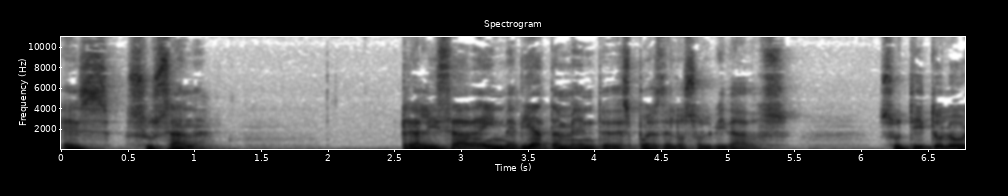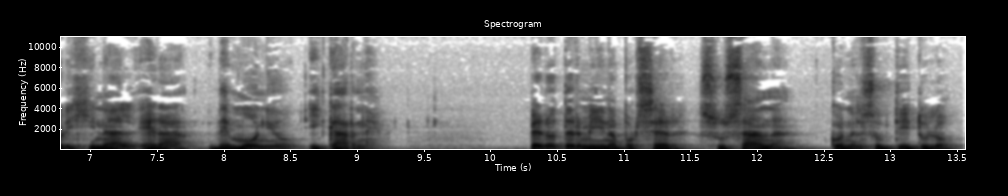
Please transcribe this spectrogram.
es Susana, realizada inmediatamente después de Los Olvidados. Su título original era Demonio y Carne pero termina por ser Susana con el subtítulo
